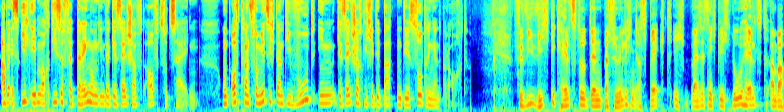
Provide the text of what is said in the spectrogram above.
Aber es gilt eben auch diese Verdrängung in der Gesellschaft aufzuzeigen. Und oft transformiert sich dann die Wut in gesellschaftliche Debatten, die es so dringend braucht. Für wie wichtig hältst du den persönlichen Aspekt? Ich weiß jetzt nicht, wie es du hältst, aber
